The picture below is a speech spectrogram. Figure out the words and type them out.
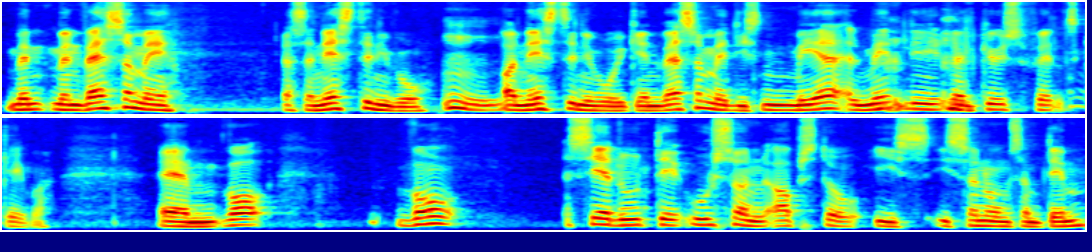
Men, men hvad så med altså næste niveau, mm. og næste niveau igen? Hvad så med de sådan mere almindelige mm. religiøse fællesskaber? Um, hvor, hvor ser du det usunde opstå i, i sådan nogle som dem?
